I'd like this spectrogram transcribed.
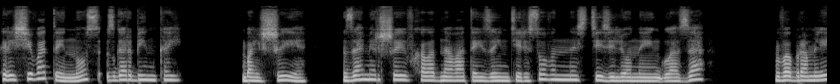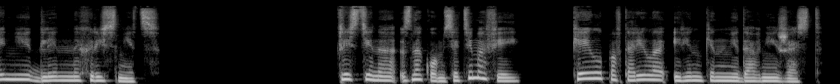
хрящеватый нос с горбинкой, большие, замершие в холодноватой заинтересованности зеленые глаза в обрамлении длинных ресниц. «Кристина, знакомься, Тимофей», Кейл повторила Иринкин недавний жест.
